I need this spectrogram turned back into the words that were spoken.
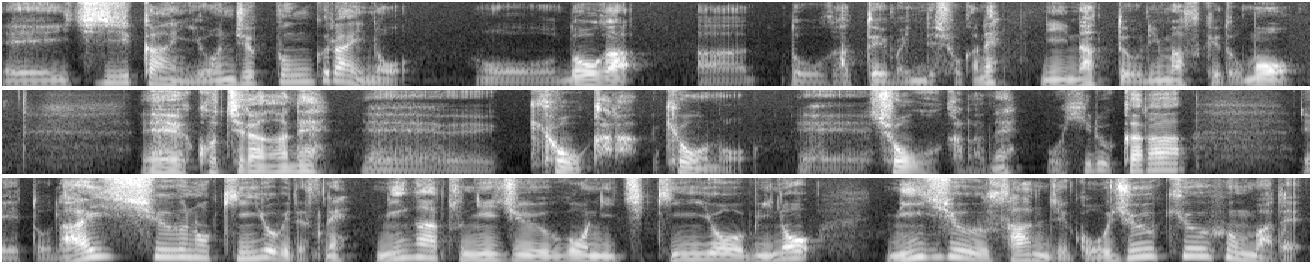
1時間40分ぐらいの動画動画といえばいいんでしょうかねになっておりますけども、えー、こちらがね、えー、今日から今日の、えー、正午からねお昼から、えーと、来週の金曜日ですね2月25日金曜日の23時59分まで、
